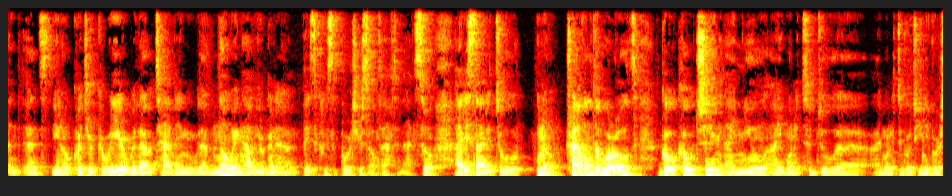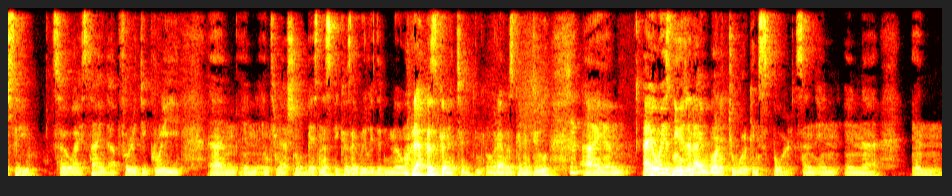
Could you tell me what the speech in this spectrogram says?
and, and you know quit your career without having without knowing how you're gonna basically support yourself after that. So i decided to you know travel the world go coaching. I knew i wanted to do uh, i wanted to go to university. So i signed up for a degree um, in international business because I really didn't know what I was going to what I was going to do. I um, I always knew that I wanted to work in sports and in in uh, in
